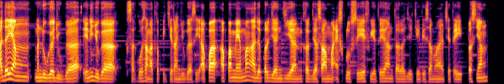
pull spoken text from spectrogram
Ada yang menduga juga, ini juga gue sangat kepikiran juga sih. Apa apa memang ada perjanjian kerjasama eksklusif gitu ya antara JKT sama RCTI Plus yang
